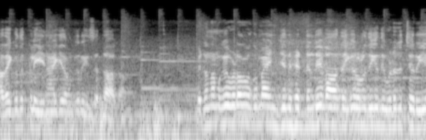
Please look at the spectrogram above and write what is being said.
അതൊക്കെ ഒന്ന് ക്ലീൻ ആക്കി നമുക്ക് റീസെറ്റ് ആക്കാം. പിന്നെ നമുക്ക് ഇവിടെ നോക്കുമ്പോൾ എഞ്ചിൻ ഹെഡിന്റെ ഭാഗത്തേക്ക് വരുമ്പോഴത്തേക്ക് ഇവിടെ ഒരു ചെറിയ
